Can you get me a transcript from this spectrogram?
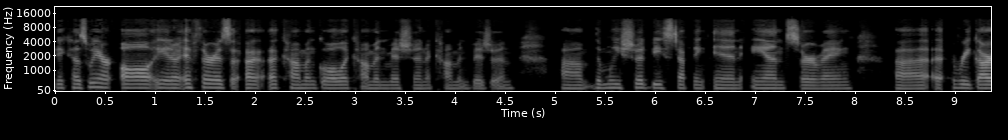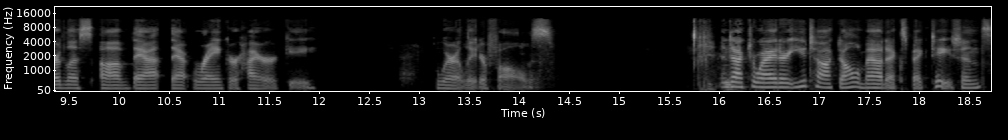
because we are all you know if there is a, a common goal a common mission a common vision um, then we should be stepping in and serving uh, regardless of that that rank or hierarchy where a leader falls and Dr. Wider, you talked all about expectations,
